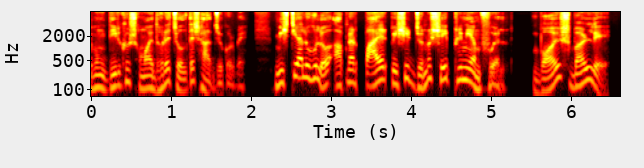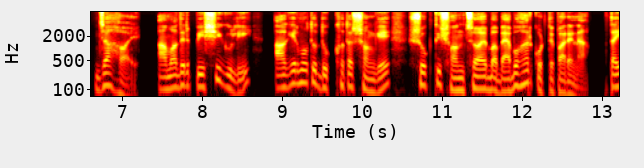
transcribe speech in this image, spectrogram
এবং দীর্ঘ সময় ধরে চলতে সাহায্য করবে। মিষ্টি আলু হলো আপনার পায়ের পেশির জন্য সেই প্রিমিয়াম ফুয়েল। বয়স বাড়লে যা হয়, আমাদের পেশিগুলি আগের মতো দক্ষতার সঙ্গে শক্তি সঞ্চয় বা ব্যবহার করতে পারে না। তাই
